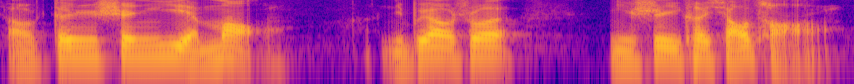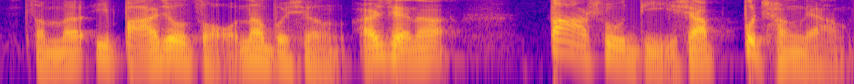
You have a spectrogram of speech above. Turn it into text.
叫根深叶茂。你不要说你是一棵小草，怎么一拔就走，那不行。而且呢，大树底下不乘凉，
